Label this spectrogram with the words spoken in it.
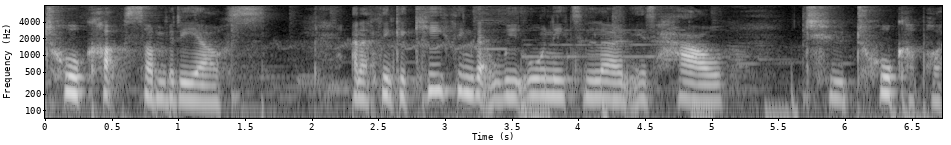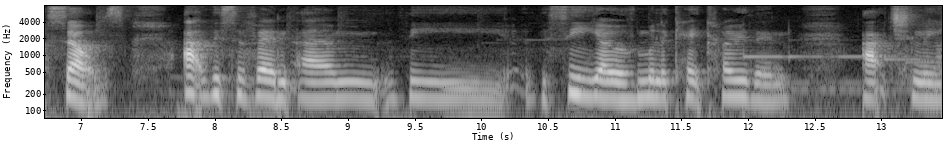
talk up somebody else, and I think a key thing that we all need to learn is how to talk up ourselves. At this event, um, the the CEO of Muller Kate Clothing actually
